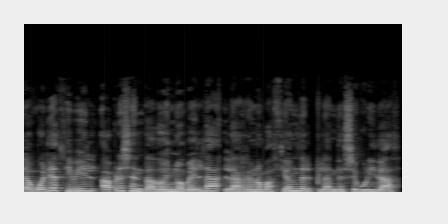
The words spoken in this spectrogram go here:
La Guardia Civil ha presentado en Novelda la renovación del Plan de Seguridad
